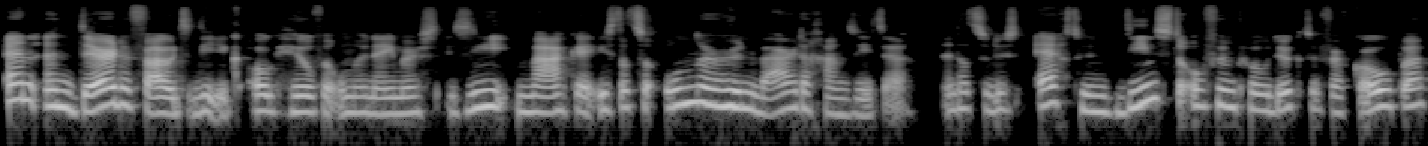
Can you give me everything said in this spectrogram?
En een derde fout die ik ook heel veel ondernemers zie maken, is dat ze onder hun waarde gaan zitten. En dat ze dus echt hun diensten of hun producten verkopen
